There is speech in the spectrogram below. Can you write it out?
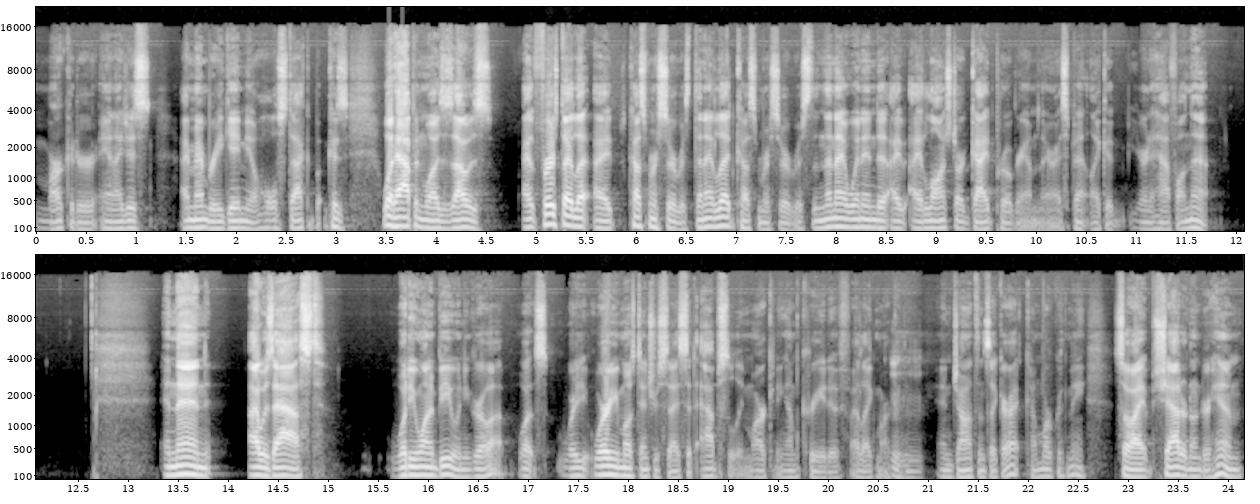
marketer. And I just I remember he gave me a whole stack of books. because what happened was is I was at first I let I customer service, then I led customer service, and then I went into I, I launched our guide program there. I spent like a year and a half on that, and then I was asked, "What do you want to be when you grow up? What's where you, where are you most interested?" I said, "Absolutely, marketing. I'm creative. I like marketing." Mm-hmm. And Jonathan's like, "All right, come work with me." So I shadowed under him,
